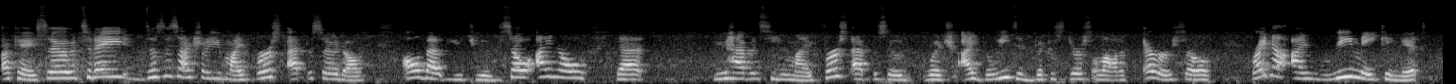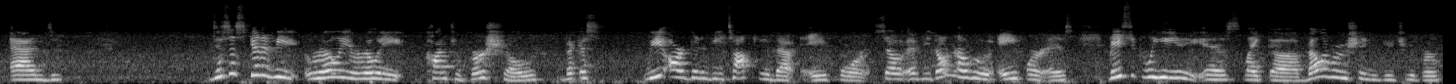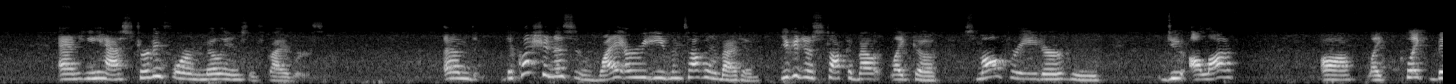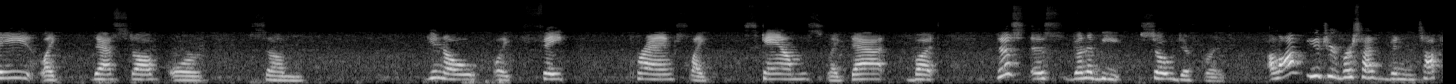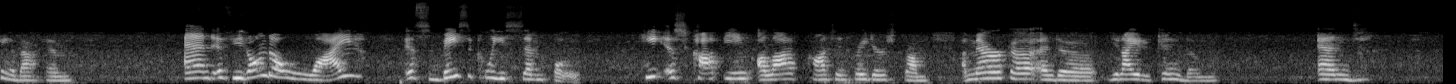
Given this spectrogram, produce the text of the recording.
Okay, so today this is actually my first episode of All About YouTube. So I know that you haven't seen my first episode, which I deleted because there's a lot of errors. So right now I'm remaking it, and this is gonna be really, really controversial because we are to be talking about A4. So if you don't know who A4 is, basically he is like a Belarusian YouTuber and he has 34 million subscribers. And the question is, why are we even talking about him? You could just talk about like a small creator who do a lot of, of like clickbait, like that stuff, or some, you know, like fake pranks, like scams like that, but this is gonna be so different. A lot of YouTubers have been talking about him, and if you don't know why, it's basically simple. He is copying a lot of content creators from America and the United Kingdom, and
